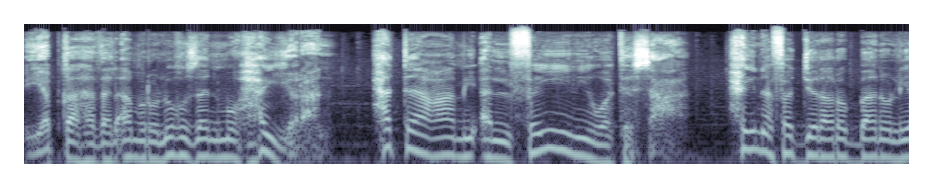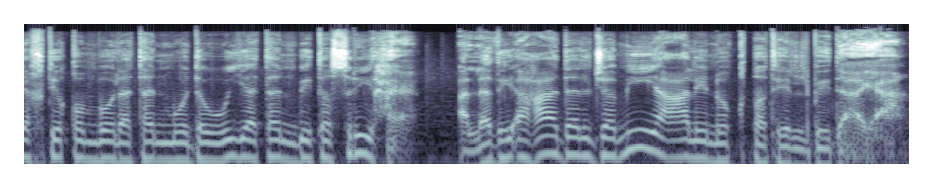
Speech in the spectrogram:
ليبقى هذا الأمر لغزا محيرا حتى عام 2009 حين فجر ربان اليخت قنبلة مدوية بتصريحه الذي أعاد الجميع لنقطة البداية.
